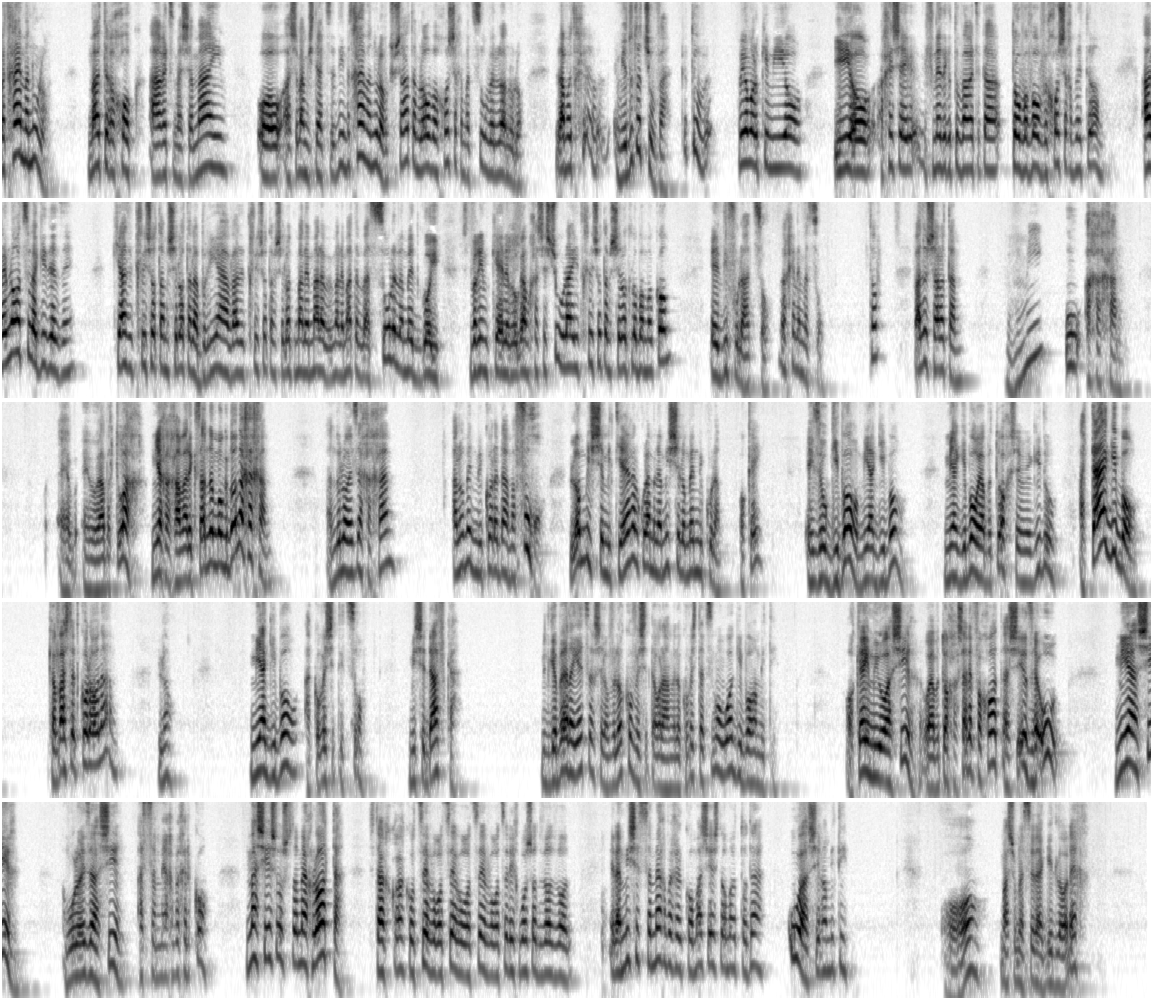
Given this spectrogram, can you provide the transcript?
בהתחלה הם ענו לו, מה יותר רחוק, הארץ מהשמיים, או השמיים משני הצדדים? בהתחלה הם ענו לו, אבל כשהוא שאל אותם לאור והחושך הם עצרו והם לא ענו לו. למה התחיל, הם ידעו את התשובה, כתוב, ויום אלוקים יהי אור, יהי אור, אחרי שלפני זה כתוב בארץ הייתה תוהו ובוהו וחושך בני תהום. אבל הם לא רצו להגיד את זה, כי אז התחיל לשאול אותם שאלות על הבריאה, ואז התחיל לשאול אותם שאלות מה למעלה ומה למטה, ואסור ללמד גוי דברים כאלה, והוא גם חששו, אולי התחיל לשאול אותם שאלות לא במקום, העדיפו לעצור, ולכן הם עצרו. טוב, ואז הוא שאל אותם, מי הוא החכם? הוא היה בטוח, מי החכם? אלכסנדר מוקדון החכם. ענו לו, איזה החכם? הלומד מכל אדם, הפוך, לא מי שמתייער על כולם, אלא מי שלומד מכולם, אוקיי? איזה הוא גיבור, מי הגיבור? מי הגיבור? היה בטוח שהם יגידו, אתה הגיבור, כבשת את כל העולם. לא. מי הגיבור? הכובש את יצרו. מי שדווקא מתגבר על היצר שלו ולא כובש את העולם, אלא כובש את עצמו, הוא הגיבור האמיתי. אוקיי, מי הוא העשיר? הוא היה בטוח עכשיו לפחות, העשיר זה הוא. מי העשיר? אמרו לו, איזה עשיר? השמח בחלקו. מה שיש לו שהוא שמח, לא אתה, שאתה רק רוצה ורוצה ורוצה ורוצה לכבוש עוד ועוד ועוד. אלא מי ששמח בחלקו, מה שיש לו אומר תודה, הוא העשיר האמיתי. או, מה שהוא מנסה להגיד לא הולך.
